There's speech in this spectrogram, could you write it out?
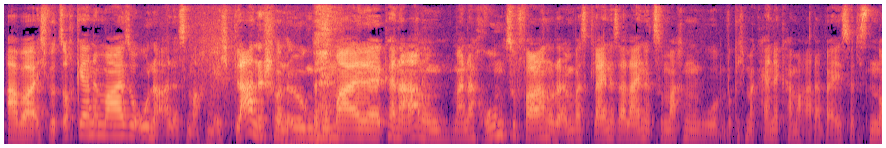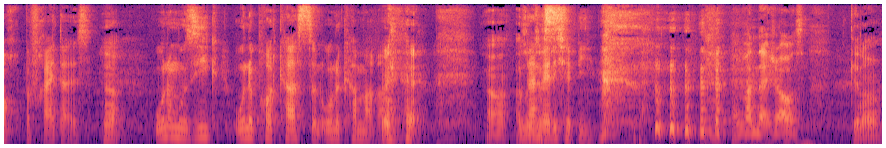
Aber ich würde es auch gerne mal so ohne alles machen. Ich plane schon irgendwo mal, äh, keine Ahnung, mal nach Rom zu fahren oder irgendwas Kleines alleine zu machen, wo wirklich mal keine Kamera dabei ist, weil das noch befreiter ist. Ja, Ohne Musik, ohne Podcasts und ohne Kamera. Und ja. Also dann das- werde ich Hippie. Dann wandere ich aus. Genau.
